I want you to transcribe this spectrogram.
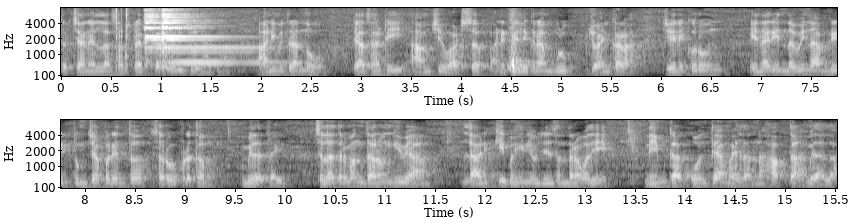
तर चॅनलला सबस्क्राईब करायला विसरू नका. आणि मित्रांनो त्यासाठी आमचे व्हॉट्सअप आणि टेलिग्राम ग्रुप जॉईन करा जेणेकरून येणारी नवीन अपडेट तुमच्यापर्यंत सर्वप्रथम मिळत राहील. चला तर मग जाणून घेऊया लाडकी बहीण योजनेसंदर्भामध्ये नेमका कोणत्या महिलांना हा हप्ता मिळाला?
